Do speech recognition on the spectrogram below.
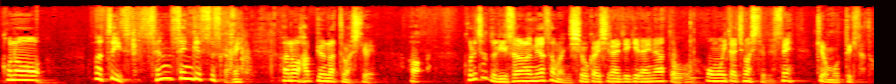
この、まあ、つい先々月ですかね、あの、発表になってまして、あ、これちょっとリスナーの皆様に紹介しないといけないなと思い立ちましてですね、今日持ってきたと。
